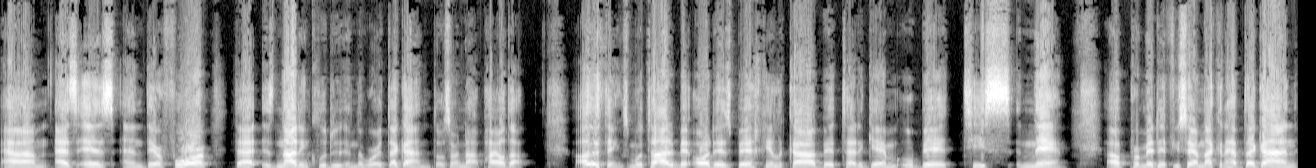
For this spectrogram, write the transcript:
um, as is, and therefore that is not included in the word dagan. Those are not piled up. Other things, mutar be'odes be'chilka be'targem ube'tisne. Uh, permitted, if you say, I'm not going to have dagan,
